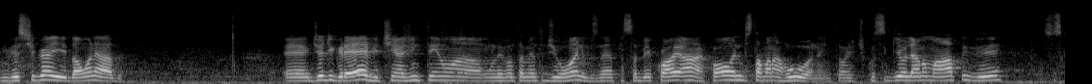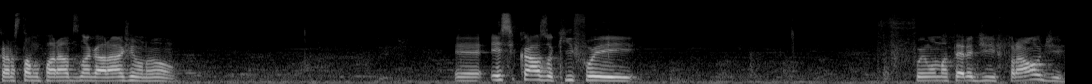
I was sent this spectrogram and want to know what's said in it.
investiga aí, dá uma olhada. É, dia de greve, tinha, a gente tem uma- um levantamento de ônibus, né, para saber qual, ah, qual ônibus estava na rua, né? Então a gente conseguia olhar no mapa e ver se os caras estavam parados na garagem ou não. É, esse caso aqui foi foi uma matéria de fraude,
